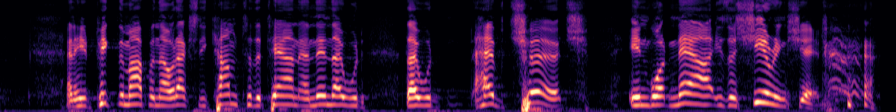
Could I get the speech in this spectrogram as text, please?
And he'd pick them up and they would actually come to the town and then they would, they would have church in what now is a shearing shed.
